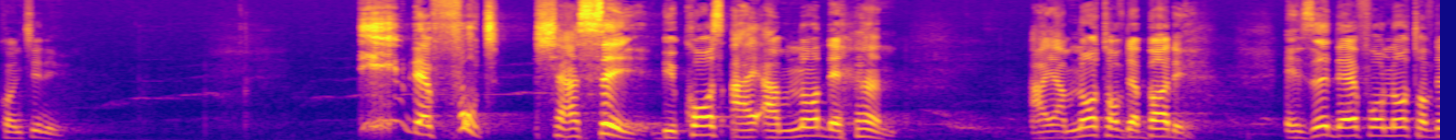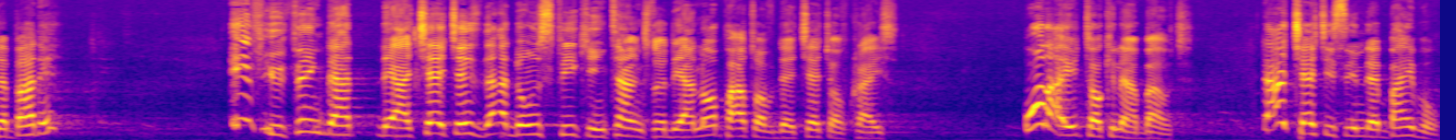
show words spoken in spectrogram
Continue. If the foot shall say, Because I am not the hand, I am not of the body, is it therefore not of the body? If you think that there are churches that don't speak in tongues, so they are not part of the church of Christ, what are you talking about? That church is in the Bible.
